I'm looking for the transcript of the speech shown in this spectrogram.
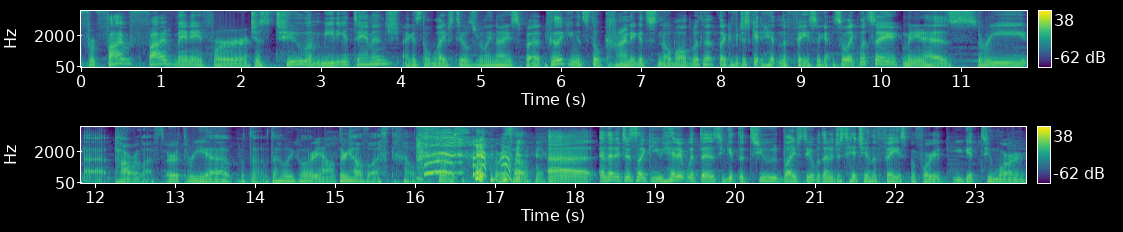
for five five mana for just two immediate damage. I guess the lifesteal is really nice, but I feel like you can still kind of get snowballed with it. Like if you just get hit in the face again. So like let's say minion has three uh, power left or three uh what the what the hell do you call it? Three health? Three health left. Health. Of course. of course, health. Uh, and then it just like you hit it with this, you get the two lifesteal, but then it just hits you in the face before you, you get two more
